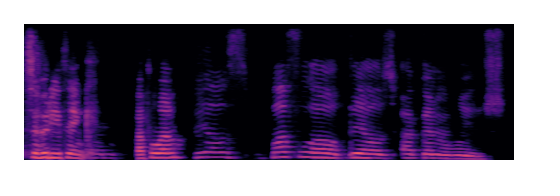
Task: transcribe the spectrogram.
So who do you think? And Buffalo? Bills Buffalo Bills are gonna lose.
